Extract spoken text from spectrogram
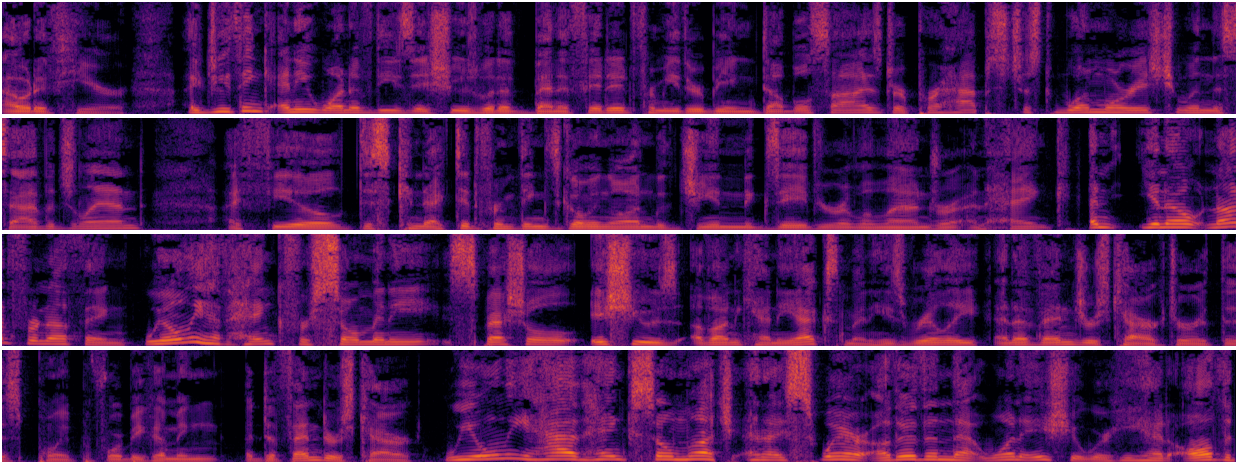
out of here. I do think any one of these issues would have benefited from either being double sized or perhaps just one more issue in the Savage Land. I feel disconnected from things going on with Jean and Xavier, Lilandra, and Hank. And, you know, not for nothing, we only have Hank for so many special issues of Uncanny X Men. He's really an Avengers character at this point before becoming a Defenders character. We only have Hank so much, and I swear, other than that one issue where he had all the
